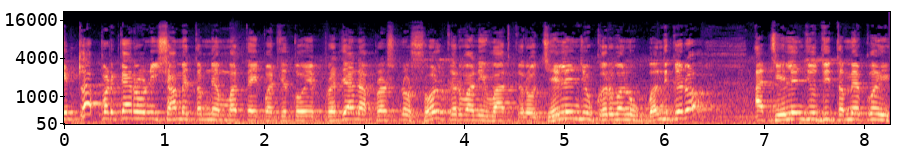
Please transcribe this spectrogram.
કેટલા પડકારોની સામે તમને મત આપ્યા છે તો એ પ્રજાના પ્રશ્નો સોલ્વ કરવાની વાત કરો. ચેલેન્જો કરવાનું બંધ કરો. આ ચેલેન્જોથી તમે કોઈ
